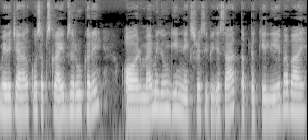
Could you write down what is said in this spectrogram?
मेरे चैनल को सब्सक्राइब ज़रूर करें और मैं मिलूँगी नेक्स्ट रेसिपी के साथ तब तक के लिए बाय बाय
